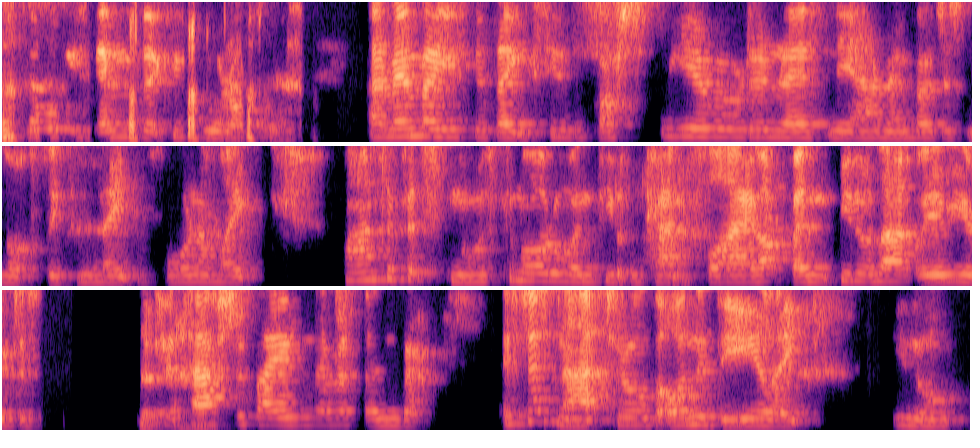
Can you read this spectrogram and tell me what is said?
all these things that can go wrong. I remember I used to think, see, the first year we were doing Resonate, I remember just not sleeping the night before. And I'm like, man, if it snows tomorrow and people can't fly up, and you know, that way you're just catastrophizing everything. But it's just natural. But on the day, like, you know,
